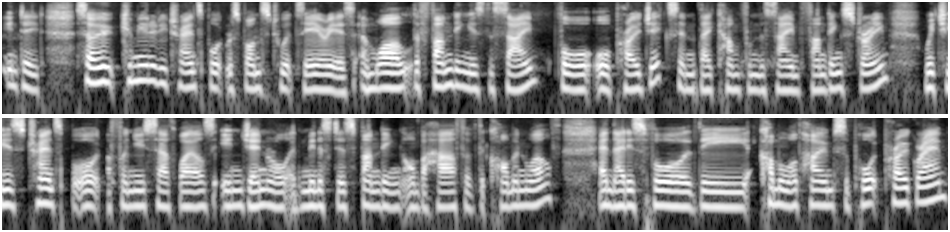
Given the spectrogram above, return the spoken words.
Indeed. So, community transport responds to its areas, and while the funding is the same, for all projects and they come from the same funding stream, which is Transport for New South Wales in general administers funding on behalf of the Commonwealth, and that is for the Commonwealth Home Support Program.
